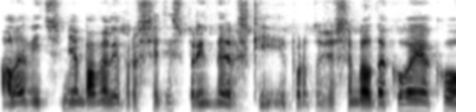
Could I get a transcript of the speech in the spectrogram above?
ale víc mě bavili prostě ty sprinterský, i protože jsem byl takový jako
